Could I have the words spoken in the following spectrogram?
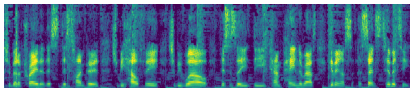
should better pray that this this time period should be healthy should be well this is the the campaign the Rav's giving us a sensitivity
